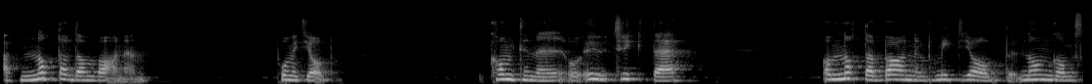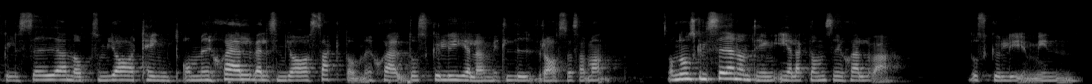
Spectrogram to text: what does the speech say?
att något av de barnen på mitt jobb kom till mig och uttryckte om något av barnen på mitt jobb någon gång skulle säga något som jag har tänkt om mig själv eller som jag har sagt om mig själv, då skulle ju hela mitt liv rasa samman. Om de skulle säga någonting elakt om sig själva, då skulle ju min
